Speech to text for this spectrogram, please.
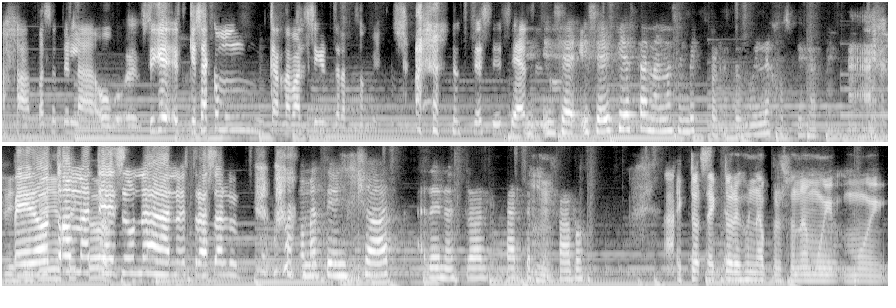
Ajá, pásatela. O, eh, sigue, que sea como un carnaval, síguete la pasando bien. y, si hay, y, si hay, fiesta, no nos invites porque estás muy lejos, fíjate. Pero tómate, es una nuestra salud. Tómate un shot de nuestra parte, por favor. Ah, Héctor, Héctor es una persona muy, muy,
